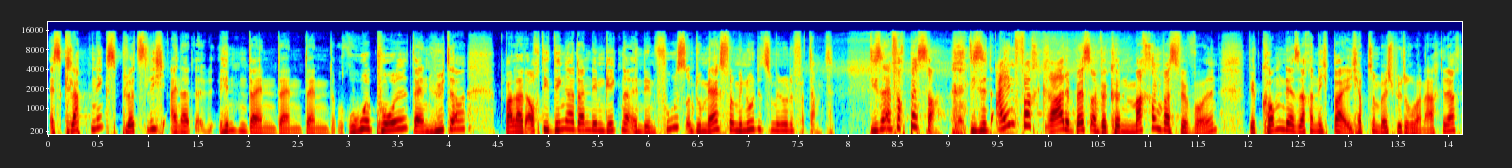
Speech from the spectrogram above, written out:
es klappt nichts, plötzlich einer äh, hinten dein, dein, dein Ruhepol, dein Hüter, ballert auch die Dinger dann dem Gegner in den Fuß und du merkst von Minute zu Minute, verdammt, die sind einfach besser. Die sind einfach gerade besser und wir können machen, was wir wollen. Wir kommen der Sache nicht bei. Ich habe zum Beispiel darüber nachgedacht.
